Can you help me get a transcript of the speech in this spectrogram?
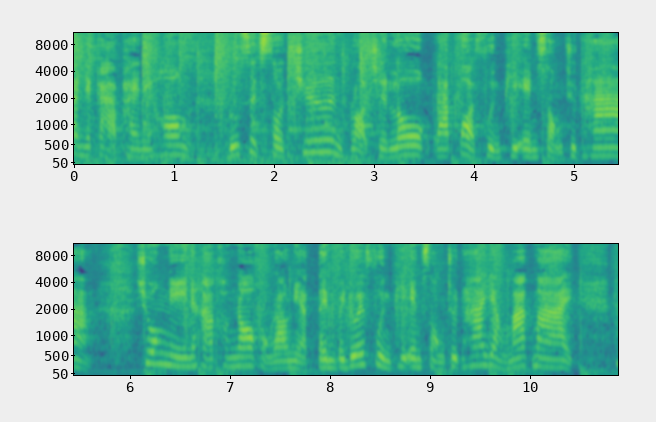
บรรยากาศภายในห้องรู้สึกสดชื่น ปลอดเชื้อโรคและปลอดฝุ่น PM 2.5 ช่วงนี้นะคะ ข้างนอกของเราเนี่ยเต็มไปด้วยฝุ่น PM 2.5 อย่างมากมาย แ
